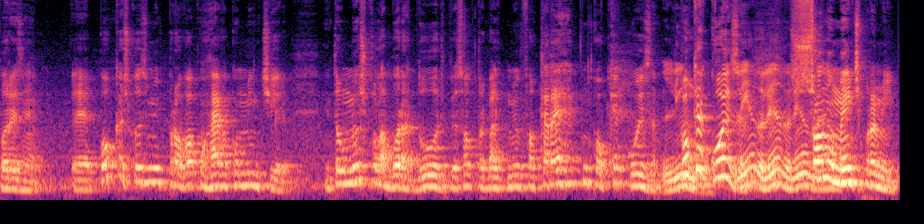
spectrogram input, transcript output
por exemplo. é, poucas coisas me provocam raiva como mentira. Então, meus colaboradores, o pessoal que trabalha comigo, falam, cara, erra com qualquer coisa. Lindo, qualquer coisa. Lindo, lindo, lindo. Só não mente para mim.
